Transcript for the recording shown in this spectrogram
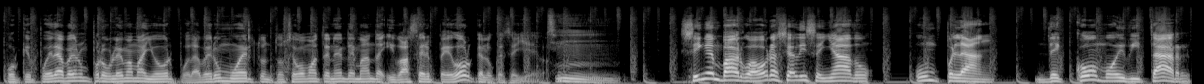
porque puede haber un problema mayor, puede haber un muerto, entonces vamos a tener demanda y va a ser peor que lo que se lleva. Sin embargo, ahora se ha diseñado un plan de cómo evitar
